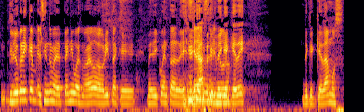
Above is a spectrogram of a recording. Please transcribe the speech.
Yo creí que el síndrome de Pennywise me había dado ahorita que me di cuenta de, de, que quedé. De que quedamos.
